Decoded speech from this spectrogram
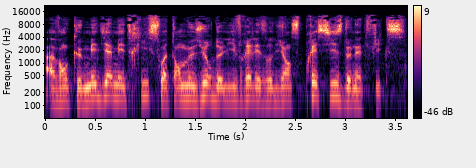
avant que Médiamétrie soit en mesure de livrer les audiences précises de Netflix.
